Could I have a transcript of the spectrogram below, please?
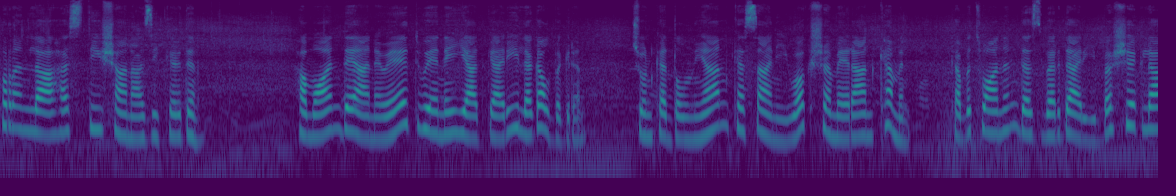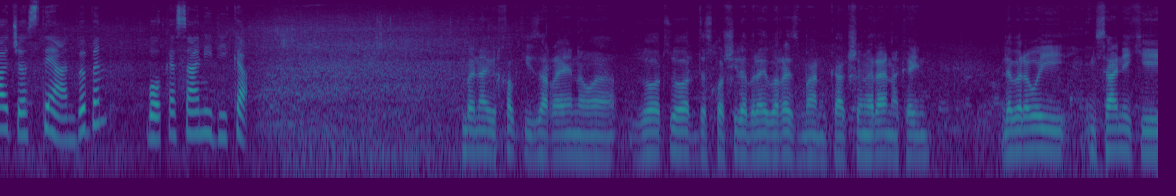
پڕن لە هەستی شانازیکردن. هەمووان دەیانەوێت وێنەی یادگاری لەگەڵ بگرن، چونکە دڵنیان کەسانی وەک شەمێران کەمن کە بتوانن دەستبەرداری بەشێک لە جەستەیان ببن بۆ کەسانی دیکە. بەناوی خەڵکی زەڕایەنەوە زۆر زۆر دەستخۆشی لە برای بەڕێزمان کاک شەمێران ئەکەین لەبەرئەوەی ئینسانێکی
